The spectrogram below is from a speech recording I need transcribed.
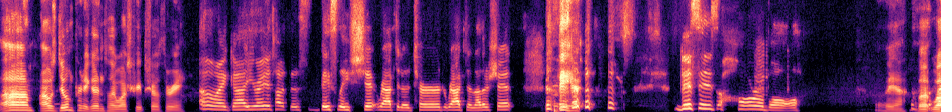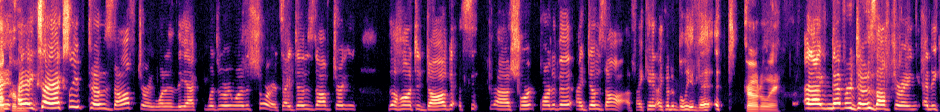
Um, I was doing pretty good until I watched Creepshow three. Oh my god, you ready to talk this basically shit wrapped in a turd, wrapped in other shit? Yeah. this is horrible. Oh yeah, but welcome. I, I, actually, I actually dozed off during one of the act was during one of the shorts. I dozed off during the haunted dog uh, short part of it. I dozed off. I can't. I couldn't believe it. totally. And I've never dozed off during any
